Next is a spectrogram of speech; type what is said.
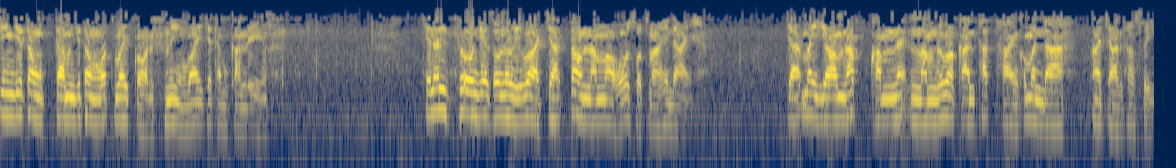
จริงจะต้องจำจะต้องงดไว้ก่อน นิ่งไว้จะทำการเองะนั้นพระองค์จึงทรงระบุว่าจะต้องนำมาโหสถมาให้ได้ จะไม่ยอมรับคำแนะนำหรือว่าการทัดทายของบรรดาอาจารย์ทั้งสี่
